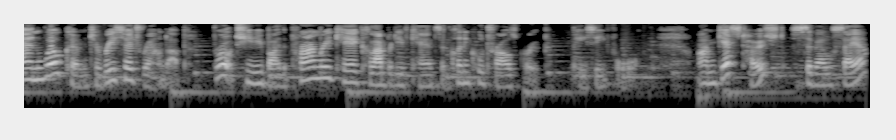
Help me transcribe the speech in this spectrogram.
and welcome to Research Roundup, brought to you by the Primary Care Collaborative Cancer Clinical Trials Group, PC4. I'm guest host Sibel Saya,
